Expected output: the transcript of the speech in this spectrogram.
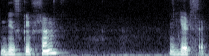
description get set.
